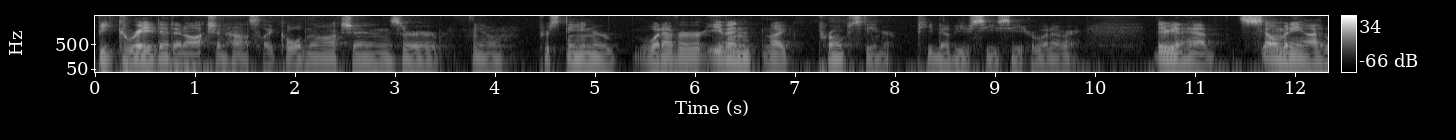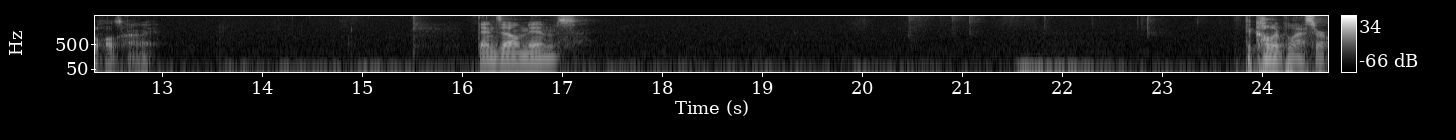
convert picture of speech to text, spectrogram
be great at an auction house like Goldin Auctions or, you know, Pristine or whatever, even like Probstein or PWCC or whatever. They're going to have so many eyeballs on it. Denzel Mims. The color blasts are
